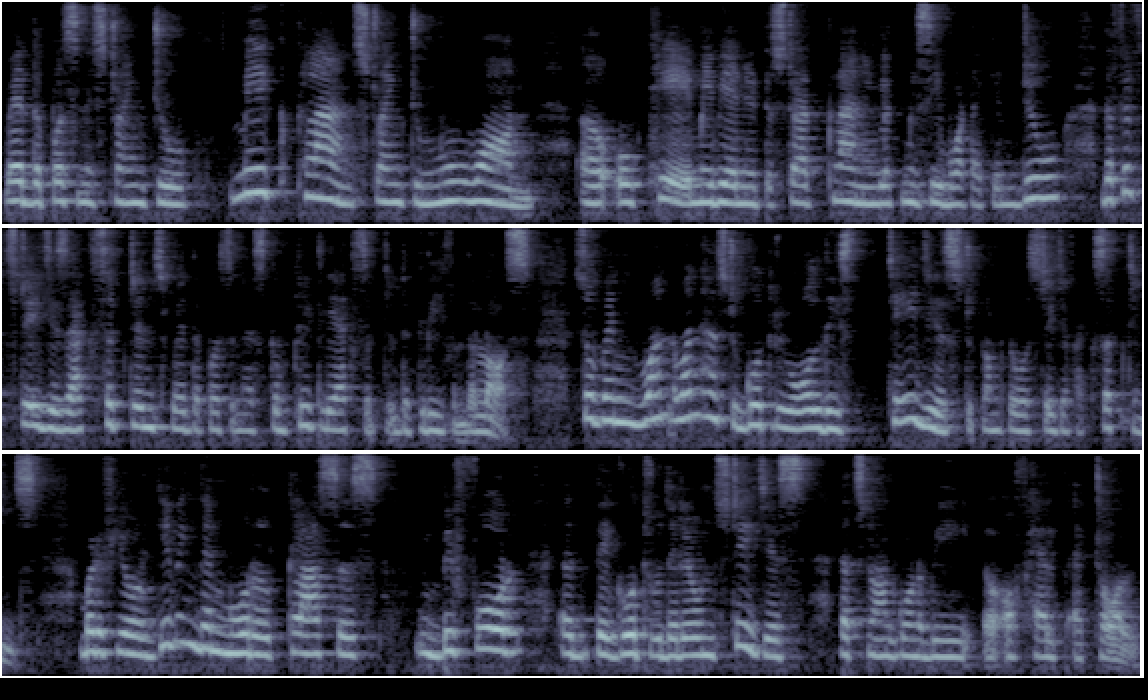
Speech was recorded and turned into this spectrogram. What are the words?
where the person is trying to make plans, trying to move on. Uh, okay, maybe I need to start planning. Let me see what I can do. The fifth stage is acceptance, where the person has completely accepted the grief and the loss. So when one one has to go through all these stages to come to a stage of acceptance. But if you're giving them moral classes before uh, they go through their own stages, that's not going to be uh, of help at all.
